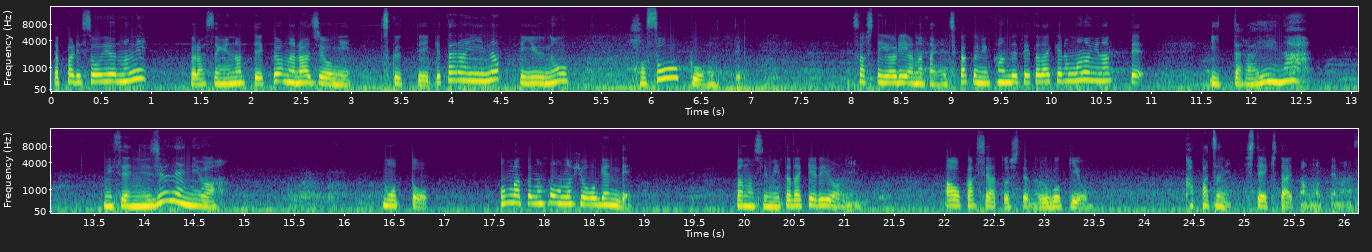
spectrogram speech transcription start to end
やっぱりそういうのにプラスになっていくようなラジオに作っていけたらいいなっていうのを細く思ってる。そしてよりあなたに近くに感じていただけるものになっていったらいいな。2020年にはもっと音楽の方の表現でお楽しみいただけるように青カシアとしての動きを活発にしていきたいと思ってます。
